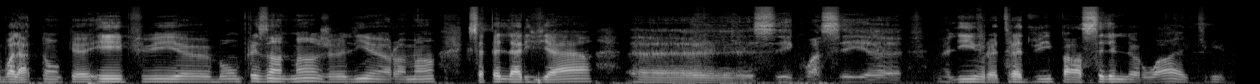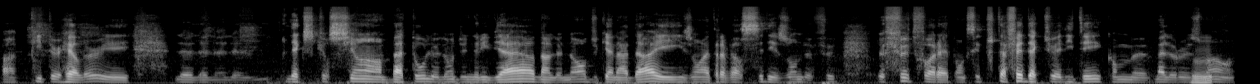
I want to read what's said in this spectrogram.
voilà. Donc, et puis, bon, présentement, je lis un roman qui s'appelle La rivière. c'est quoi? C'est un livre traduit par Céline Leroy, écrit par Peter Heller, et l'excursion en bateau le long d'une rivière dans le nord du Canada, et ils ont à traverser des zones de feu de, feu de forêt. Donc, c'est tout à fait d'actualité, comme euh, malheureusement mm.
